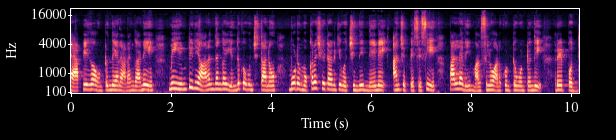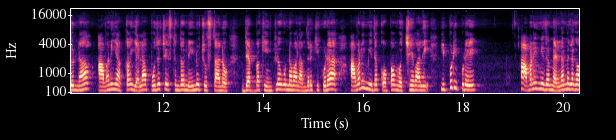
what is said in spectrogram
హ్యాపీగా ఉంటుంది అని అనగానే మీ ఇంటిని ఆనందంగా ఎందుకు ఉంచుతాను? మూడు ముక్కలు చేయడానికి వచ్చింది నేను నేనే అని చెప్పేసేసి పల్లవి మనసులో అనుకుంటూ ఉంటుంది. రేపు పొద్దున్న అవని అక్క ఎలా పూజ చేస్తుందో నేను చూస్తాను. దెబ్బకి ఇంట్లో ఉన్న వాళ్ళందరికీ కూడా అవని మీద కోపం వచ్చేవాలి. ఇప్పుడిప్పుడే అవని మీద మెల్లమెల్లగా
